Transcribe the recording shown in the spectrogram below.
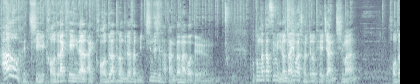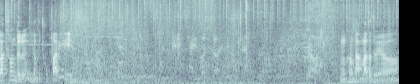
아우 그치. 거드라 케인이라 아니 거드라 트런들이라서 미친듯이 다 단단하거든. 보통 같았으면 이런 다이브가 절대로 되지 않지만 거드라 트런들은 이런 게 족밥이에요 응 그런 거 안 맞아줘요.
